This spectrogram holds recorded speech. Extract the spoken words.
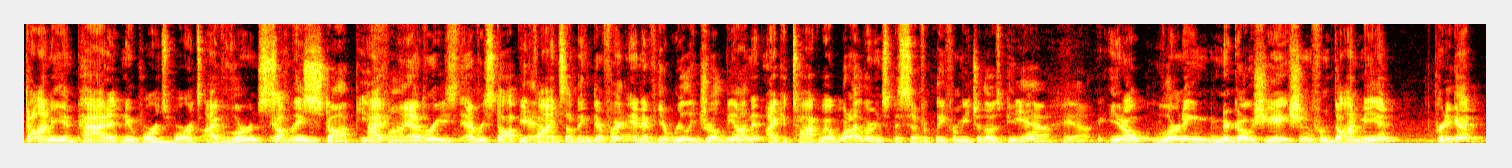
Donnie and Pat at Newport Sports. I've learned something. Every stop you I, find. Every every stop you yeah. find something different. Yeah. And if you really drilled me on it, I could talk about what I learned specifically from each of those people. Yeah, yeah. You know, learning negotiation from Don Meehan, pretty good.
